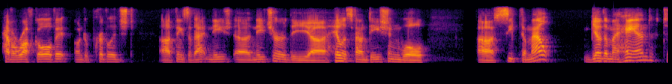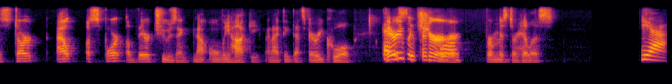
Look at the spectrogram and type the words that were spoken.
have a rough go of it, underprivileged, uh, things of that na- uh, nature, the uh, Hillis Foundation will uh, seek them out, give them a hand to start out a sport of their choosing, not only hockey. And I think that's very cool. That very mature cool. for Mr. Hillis. Yeah.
